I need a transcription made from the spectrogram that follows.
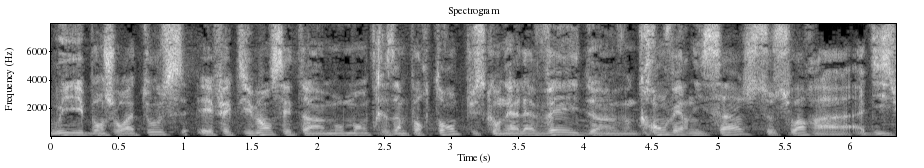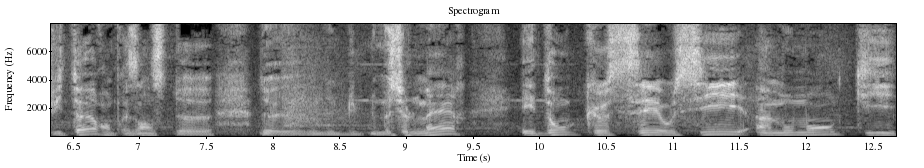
Oui, bonjour à tous. Effectivement, c'est un moment très important puisqu'on est à la veille d'un grand vernissage ce soir à 18h en présence de, de, de, de Monsieur le maire. Et donc, c'est aussi un moment qui,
